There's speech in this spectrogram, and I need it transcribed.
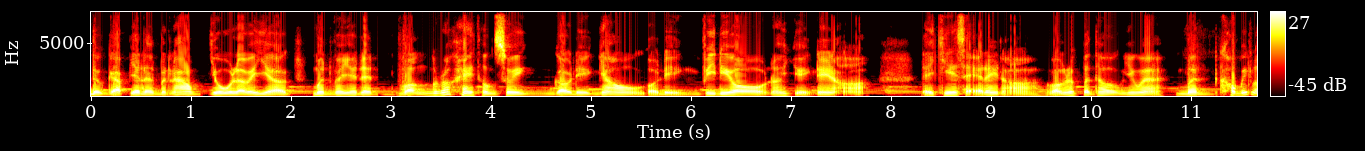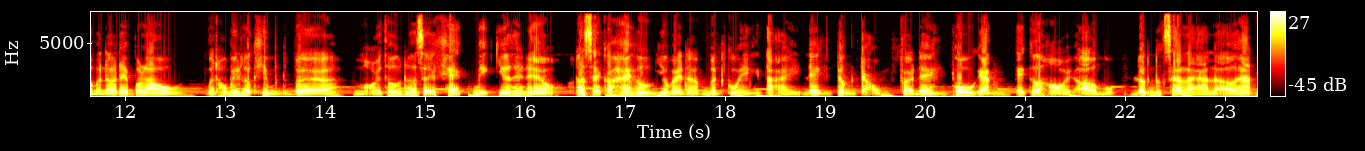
được gặp gia đình mình không? Dù là bây giờ mình và gia đình vẫn rất hay thường xuyên gọi điện nhau, gọi điện video, nói chuyện này nọ để chia sẻ này nọ, vẫn rất bình thường. Nhưng mà mình không biết là mình ở đây bao lâu. Mình không biết là khi mình về mọi thứ nó sẽ khác biệt như thế nào. Nó sẽ có hai hướng như vậy nè. Mình của hiện tại đang trân trọng và đang cố gắng cái cơ hội ở một đất nước xa lạ là ở anh.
